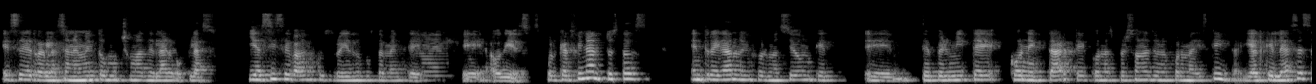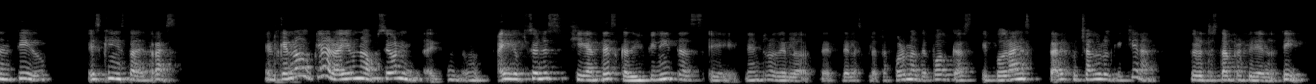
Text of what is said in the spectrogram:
ese relacionamiento mucho más de largo plazo. Y así se van construyendo justamente eh, audiencias, porque al final tú estás entregando información que eh, te permite conectarte con las personas de una forma distinta. Y al que le hace sentido es quien está detrás. El que no, claro, hay una opción, hay opciones gigantescas, infinitas dentro de, de, las plataformas de podcast y podrán estar escuchando lo que quieran, pero te están prefiriendo a ti.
